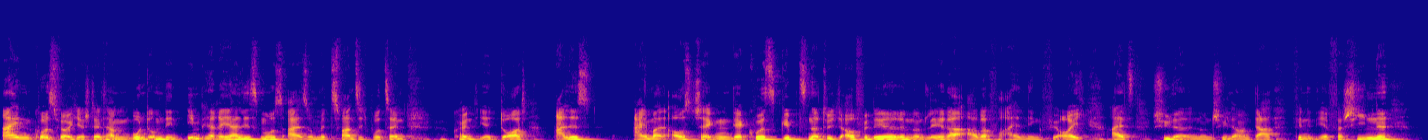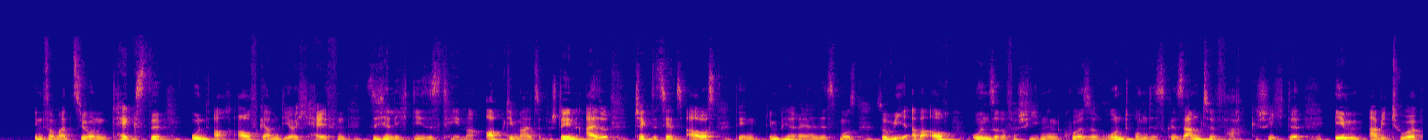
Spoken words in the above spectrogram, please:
einen Kurs für euch erstellt haben rund um den Imperialismus. Also mit 20% könnt ihr dort alles einmal auschecken. Der Kurs gibt es natürlich auch für Lehrerinnen und Lehrer, aber vor allen Dingen für euch als Schülerinnen und Schüler. Und da findet ihr verschiedene Informationen, Texte und auch Aufgaben, die euch helfen, sicherlich dieses Thema optimal zu verstehen. Also checkt es jetzt aus, den Imperialismus sowie aber auch unsere verschiedenen Kurse rund um das gesamte Fach Geschichte im Abitur.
